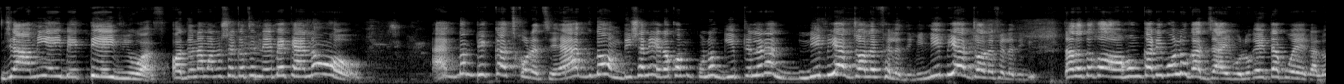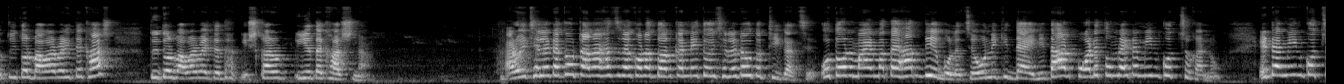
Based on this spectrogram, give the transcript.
যে আমি এই ব্যক্তি, এই ভিউয়ার্স অজানা মানুষের কাছে নেবে কেন? একদম ঠিক কাজ করেছে। একদম। দিশানি, এরকম কোনো গিফট এলে না নিবি আর জলে ফেলে দিবি, নিবি আর জলে ফেলে দিবি। তাতে তোকে অহংকারী বলুক আর যাই বলুক, এটা বয়ে গেল। তুই তোর বাবার বাড়িতে খাস, তুই তোর বাবার বাড়িতে থাকিস, কারোর ইয়েতে খাস না। আর ওই ছেলেটাকেও টানা হাজরা করার দরকার নেই, তো ওই ছেলেটাও তো ঠিক আছে। ও তোর মায়ের মাথায় হাত দিয়ে বলেছে, ও নাকি দেয়নি। তারপরে তোমরা এটা মিন করছ কেন? এটা মিন করছ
